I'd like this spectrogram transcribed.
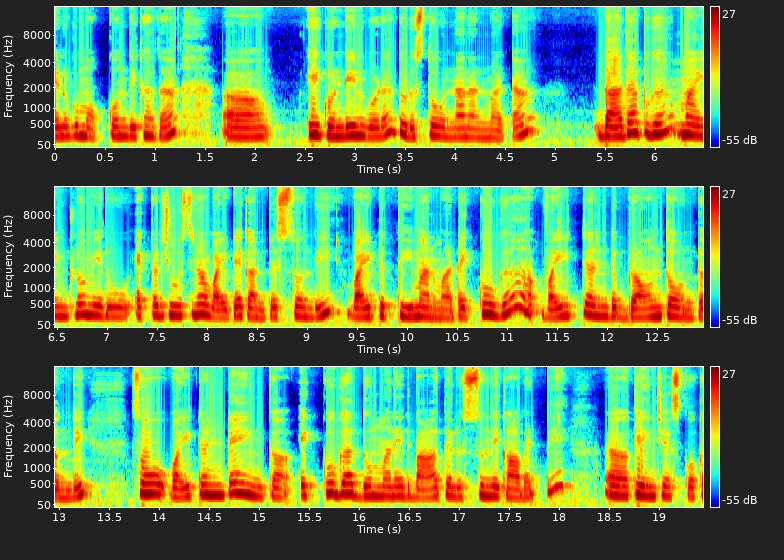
ఏనుగు మొక్క ఉంది కదా ఈ కుండీని కూడా తుడుస్తూ ఉన్నానన్నమాట. దాదాపుగా మా ఇంట్లో మీరు ఎక్కడ చూసినా వైటే కనిపిస్తుంది. వైట్ థీమ్ అనమాట ఎక్కువగా వైట్ అండ్ బ్రౌన్తో ఉంటుంది. సో వైట్ అంటే ఇంకా ఎక్కువగా దుమ్ము అనేది బాగా తెలుస్తుంది కాబట్టి క్లీన్ చేసుకోక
